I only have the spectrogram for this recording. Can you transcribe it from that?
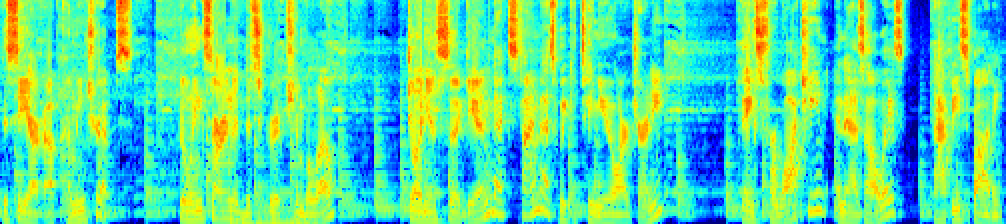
to see our upcoming trips. The links are in the description below. Join us again next time as we continue our journey. Thanks for watching, and as always, happy spotting.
